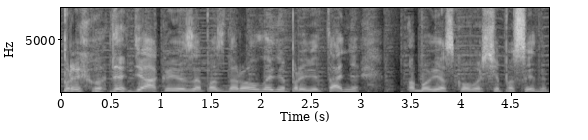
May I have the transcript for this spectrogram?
Приходить, дякую за поздоровлення, привітання. Обов'язково ще посидимо.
